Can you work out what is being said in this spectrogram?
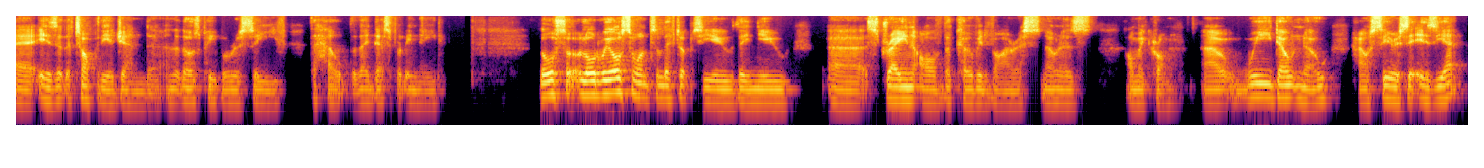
uh, is at the top of the agenda and that those people receive the help that they desperately need. Also, Lord, we also want to lift up to you the new uh, strain of the COVID virus known as Omicron. Uh, we don't know how serious it is yet.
